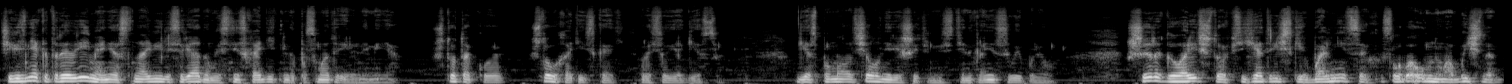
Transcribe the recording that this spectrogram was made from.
Через некоторое время они остановились рядом и снисходительно посмотрели на меня. «Что такое? Что вы хотите сказать?» – спросил я Гесса. Гесс помолчал в нерешительности и, наконец, выпалил. Широк говорит, что в психиатрических больницах слабоумным обычно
